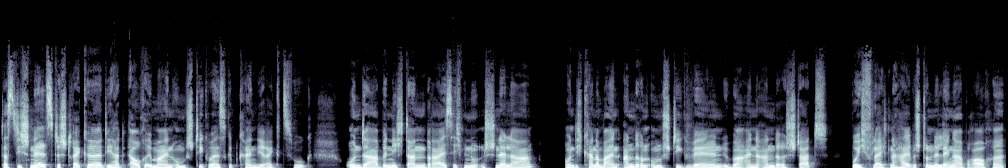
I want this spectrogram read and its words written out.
dass die schnellste Strecke, die hat auch immer einen Umstieg, weil es gibt keinen Direktzug. Und da bin ich dann 30 Minuten schneller und ich kann aber einen anderen Umstieg wählen über eine andere Stadt, wo ich vielleicht eine halbe Stunde länger brauche,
